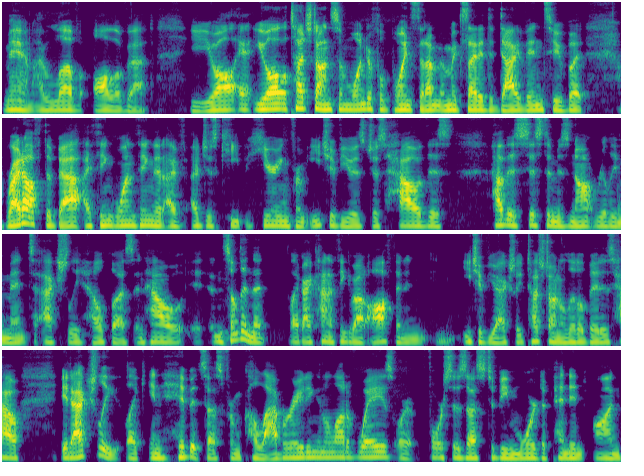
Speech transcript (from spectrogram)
man, I love all of that you all eh, you all touched on some wonderful points that I'm, I'm, excited to dive into but right off the bat i think one thing that I've, i just keep hearing from each of you is just how this how this system is not really meant to actually help us and how eh, and something that like i kind of think about often and each of you actually touched on a little bit is how it actually like inhibits us from collaborating in a lot of ways or it forces us to be more dependent on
